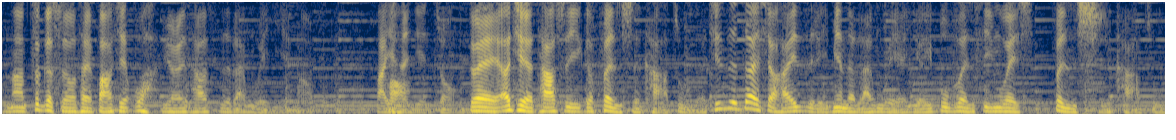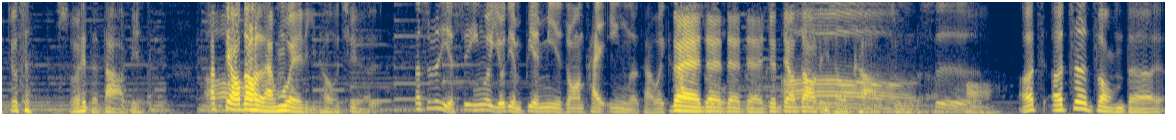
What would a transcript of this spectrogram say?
哦，那这个时候才发现，哇，原来他是阑尾炎啊，发炎很严重。哦。对，而且他是一个粪石卡住的。其实，在小孩子里面的阑尾炎，有一部分是因为粪石卡住，就是所谓的大便，它掉到阑尾里头去了。哦。那是不是也是因为有点便秘的状况太硬了才会卡住？对对对对，就掉到里头卡住了。哦，是。哦而而这种的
